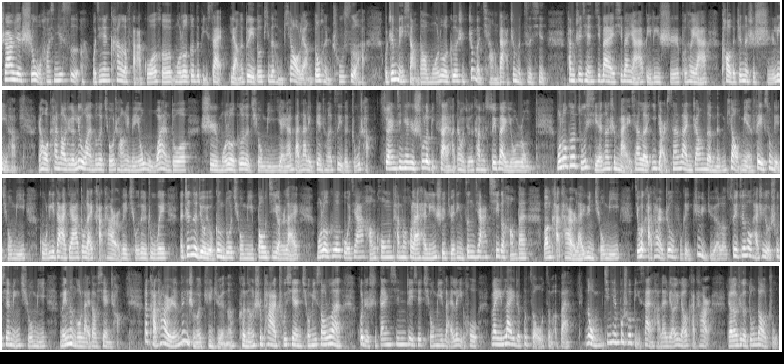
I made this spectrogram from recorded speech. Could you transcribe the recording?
十二月十五号星期四，我今天看了法国和摩洛哥的比赛，两个队都踢得很漂亮，都很出色哈。我真没想到摩洛哥是这么强大，这么自信。他们之前击败西班牙、比利时、葡萄牙，靠的真的是实力哈。然后我看到这个六万多的球场里面有五万多是摩洛哥的球迷，俨然把那里变成了自己的主场。虽然今天是输了比赛哈，但我觉得他们虽败犹荣。摩洛哥足协呢是买下了一点三万张的门票，免费送给球迷，鼓励大家都来卡塔尔为球队助威。那真的就有更多球迷包机而来。摩洛哥国家航空他们后来还临时决定增加七个航班往卡塔尔来运球迷，结果卡塔尔政府给拒绝了，所以最后还是有数千名球迷没能够来到现场。那卡塔尔人为什么拒绝呢？可能是怕出现球迷骚乱，或者是担心这些球迷来了以后，万一赖着不走怎么办？那我们今天不说比赛哈，来聊一聊卡塔尔，聊聊这个东道主。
